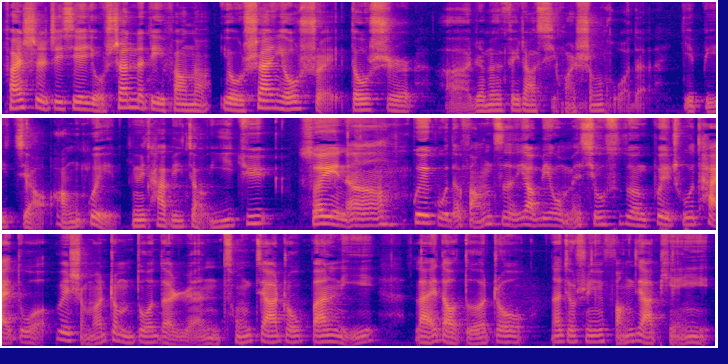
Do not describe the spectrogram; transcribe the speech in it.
凡是这些有山的地方呢，有山有水，都是呃人们非常喜欢生活的，也比较昂贵，因为它比较宜居。所以呢，硅谷的房子要比我们休斯顿贵出太多。为什么这么多的人从加州搬离来到德州？那就是因为房价便宜。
